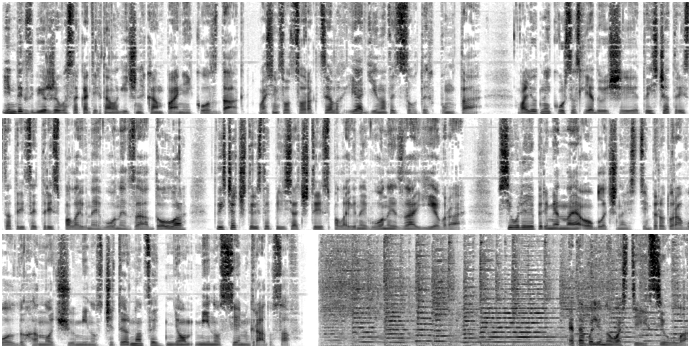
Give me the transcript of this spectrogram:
Индекс биржи высокотехнологичных компаний Косдак 840,11 пункта. Валютные курсы следующие. 1333,5 воны за доллар, 1454,5 воны за евро. В Сеуле переменная облачность. Температура воздуха ночью минус 14, днем минус 7 градусов. Это были новости из Сеула.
